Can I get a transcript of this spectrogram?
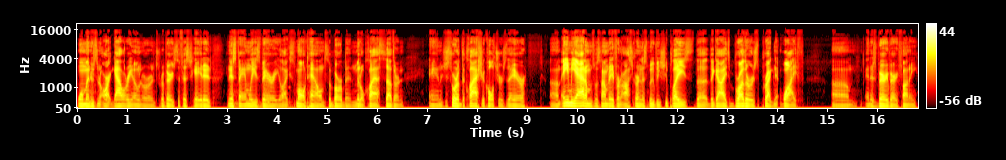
woman who's an art gallery owner and sort of very sophisticated. And his family is very like small town, suburban, middle class, southern and just sort of the clash of cultures there. Um, Amy Adams was nominated for an Oscar in this movie. She plays the the guy's brother's pregnant wife, um, and it's very very funny.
